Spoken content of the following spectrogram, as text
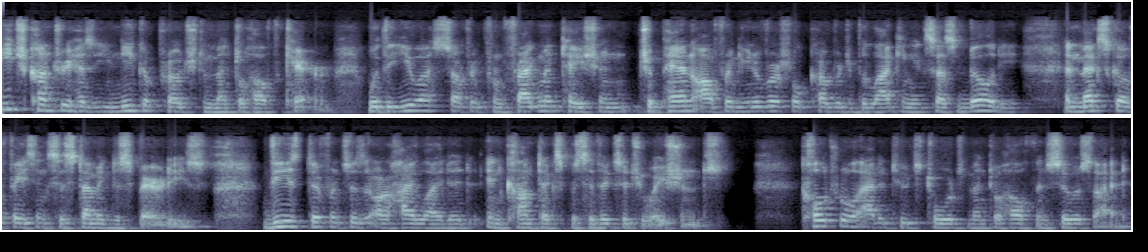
Each country has a unique approach to mental health care, with the US suffering from fragmentation, Japan offering universal coverage but lacking accessibility, and Mexico facing systemic disparities. These differences are highlighted in context specific situations. Cultural attitudes towards mental health and suicide.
